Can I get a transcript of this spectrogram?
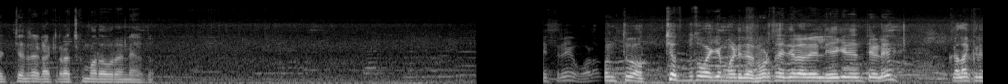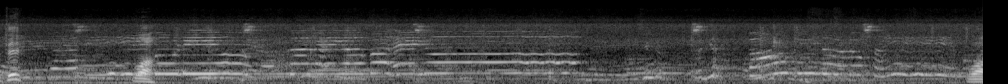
ವ್ಯಕ್ತಿ ಅಂದರೆ ಡಾಕ್ಟರ್ ರಾಜ್ಕುಮಾರ್ ಅವರನ್ನೇ ಅದು. ಒಳಗಂತೂ ಅತ್ಯದ್ಭುತವಾಗಿ ಮಾಡಿದ್ದಾರೆ. ನೋಡ್ತಾ ಇದ್ದೀರಾ ಇಲ್ಲಿ ಹೇಗಿದೆ ಅಂತೇಳಿ? ಕಲಾಕೃತಿ? ವಾ ವಾ,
